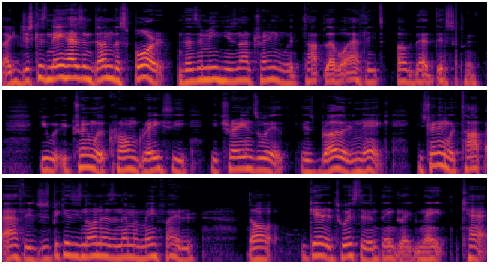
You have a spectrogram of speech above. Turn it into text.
Like, just because Nate hasn't done the sport doesn't mean he's not training with top level athletes of that discipline. He, he trained with Kron Gracie. He trains with his brother Nick. He's training with top athletes just because he's known as an MMA fighter. Don't get it twisted and think like Nate can't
